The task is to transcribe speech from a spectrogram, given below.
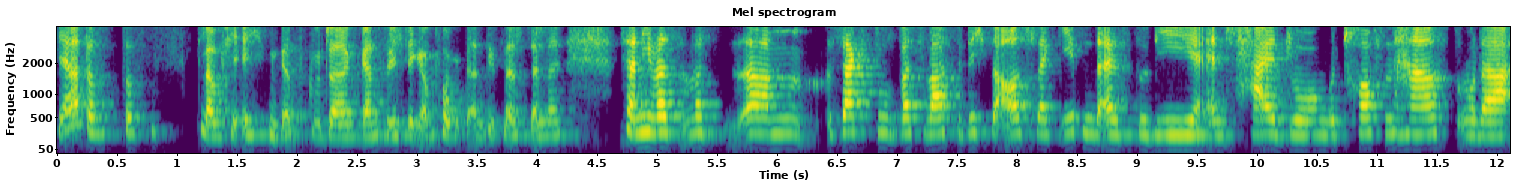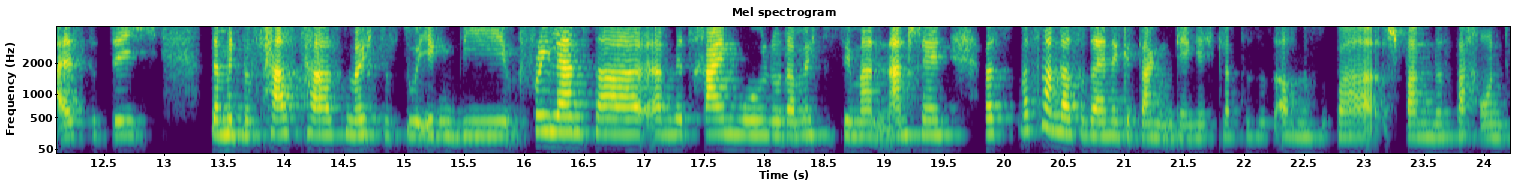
ja, das, das ist, glaube ich, echt ein ganz guter, ganz wichtiger Punkt an dieser Stelle. Tani, was, was ähm, sagst du, was war für dich so ausschlaggebend, als du die Entscheidung getroffen hast oder als du dich damit befasst hast, möchtest du irgendwie Freelancer äh, mit reinholen oder möchtest du jemanden anstellen? Was, was waren da so deine Gedankengänge? Ich glaube, das ist auch eine super spannende Sache und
